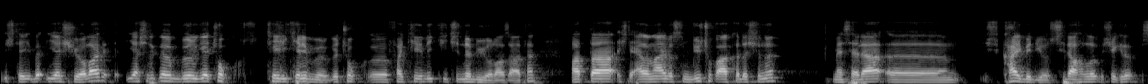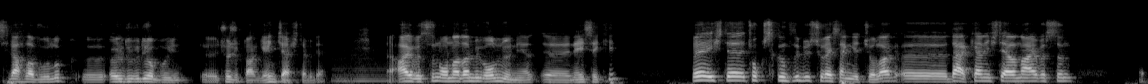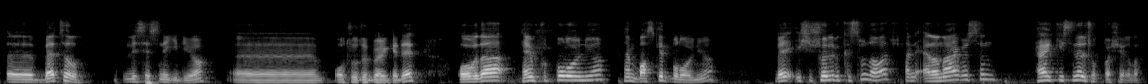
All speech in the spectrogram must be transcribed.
işte yaşıyorlar. Yaşadıkları bölge çok tehlikeli bir bölge. Çok e, fakirlik içinde büyüyorlar zaten. Hatta işte Allen Iverson birçok arkadaşını mesela e, işte kaybediyor. Silahlı şekilde silahla vurulup e, öldürülüyor bu e, çocuklar genç yaşta bile. E, Iverson onlardan biri olmuyor niye, e, neyse ki. Ve işte çok sıkıntılı bir süreçten geçiyorlar. E, derken işte Allen Iverson e, Battle Lisesi'ne gidiyor. E, oturduğu bölgede. Orada hem futbol oynuyor hem basketbol oynuyor. Ve işi şöyle bir kısmı da var. Hani Allen Iverson her ikisinde de çok başarılı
